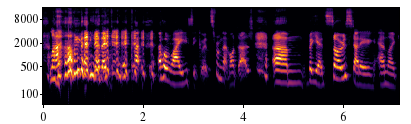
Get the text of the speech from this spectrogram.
Love it. Um, but yeah, they, they cut a Hawaii sequence from that montage. Um, but yeah, it's so stunning and like,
